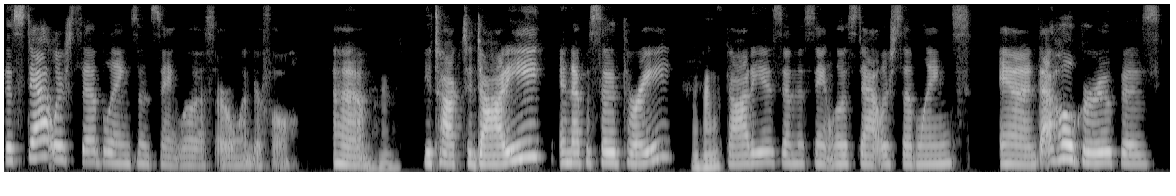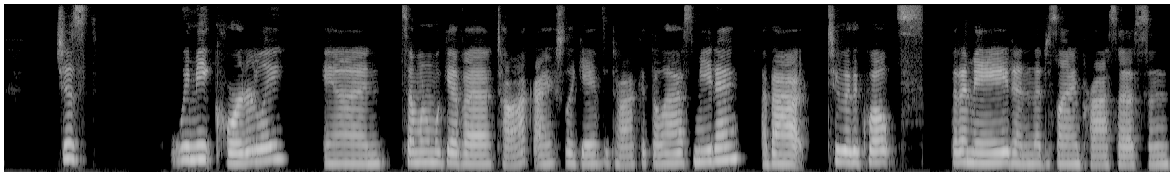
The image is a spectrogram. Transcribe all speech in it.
The Statler siblings in St. Louis are wonderful. Um Mhm. you talked to Dottie in episode 3 Mhm. Dottie is in the St. Louis Statler siblings, and that whole group is just we meet quarterly, and someone will give a talk. I actually gave the talk at the last meeting about two of the quilts that I made and the design process and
